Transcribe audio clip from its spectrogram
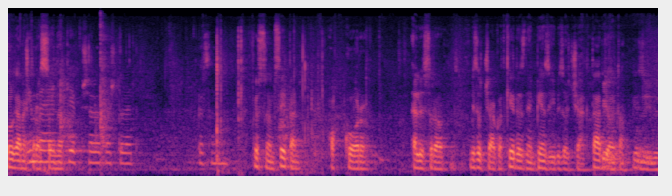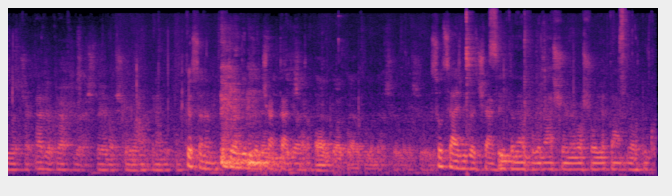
polgármester asszonynak. Képviselőtestület. Köszönöm. Köszönöm szépen, akkor először a bizottságokat kérdezném, pénzügyi bizottság tárgyalta. Pénzügyi bizottság tárgyalt elfogadásra javasolja. Köszönöm, ügyrendi bizottság tárgyalta. Tárgyalt elfogadásra javasolja. Szociális bizottság Szintén elfogadásra javasolja, tárgyaltuk.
